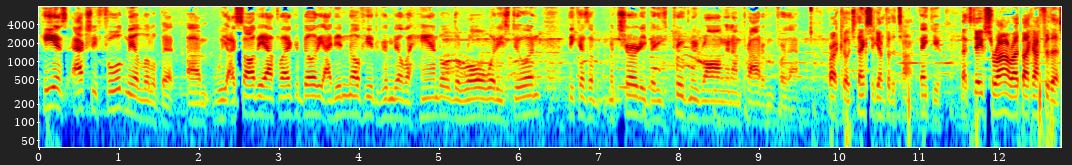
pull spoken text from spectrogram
he has actually fooled me a little bit. Um, we, I saw the athletic ability. I didn't know if he was going to be able to handle the role, what he's doing, because of maturity. But he's proved me wrong, and I'm proud of him for that. All right, coach. Thanks again for the time. Thank you. That's Dave Serrano. Right back after this.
